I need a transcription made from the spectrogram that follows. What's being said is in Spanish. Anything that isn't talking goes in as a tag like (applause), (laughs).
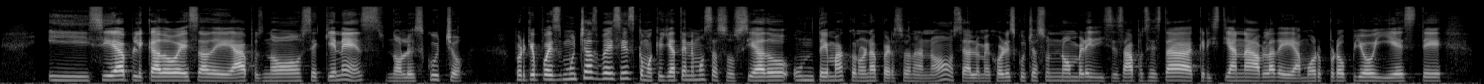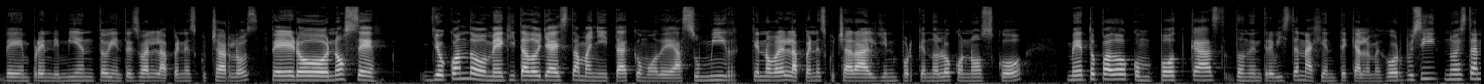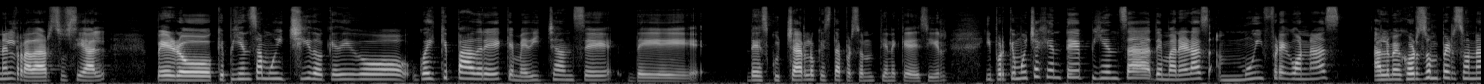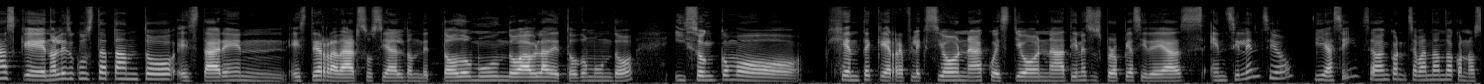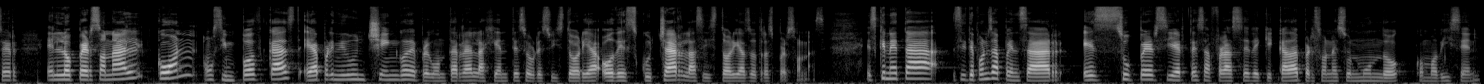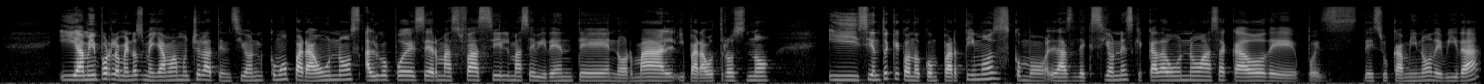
y sí he aplicado esa de, ah, pues no sé quién es, no lo escucho. Porque pues muchas veces como que ya tenemos asociado un tema con una persona, ¿no? O sea, a lo mejor escuchas un nombre y dices, ah, pues esta cristiana habla de amor propio y este de emprendimiento y entonces vale la pena escucharlos. Pero no sé, yo cuando me he quitado ya esta mañita como de asumir que no vale la pena escuchar a alguien porque no lo conozco, me he topado con podcasts donde entrevistan a gente que a lo mejor, pues sí, no está en el radar social, pero que piensa muy chido, que digo, güey, qué padre que me di chance de, de escuchar lo que esta persona tiene que decir. Y porque mucha gente piensa de maneras muy fregonas a lo mejor son personas que no les gusta tanto estar en este radar social donde todo mundo habla de todo mundo y son como gente que reflexiona, cuestiona, tiene sus propias ideas en silencio y así se van, se van dando a conocer. En lo personal, con o sin podcast, he aprendido un chingo de preguntarle a la gente sobre su historia o de escuchar las historias de otras personas. Es que neta, si te pones a pensar, es súper cierta esa frase de que cada persona es un mundo, como dicen. Y a mí por lo menos me llama mucho la atención cómo para unos algo puede ser más fácil, más evidente, normal y para otros no. Y siento que cuando compartimos como las lecciones que cada uno ha sacado de pues de su camino de vida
